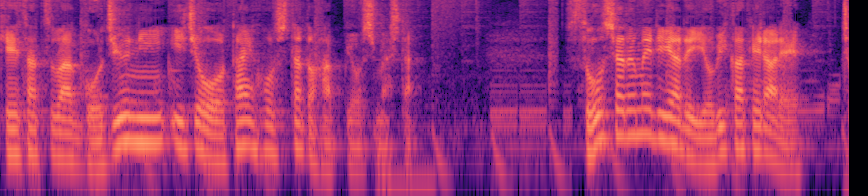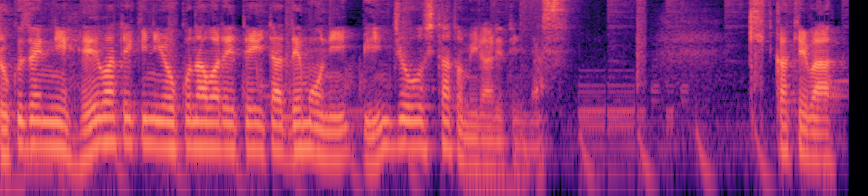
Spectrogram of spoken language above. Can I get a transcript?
警察は50人以上を逮捕したと発表しました。ソーシャルメディアで呼びかけられ直前に平和的に行われていたデモに便乗したとみられています。きっかけは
